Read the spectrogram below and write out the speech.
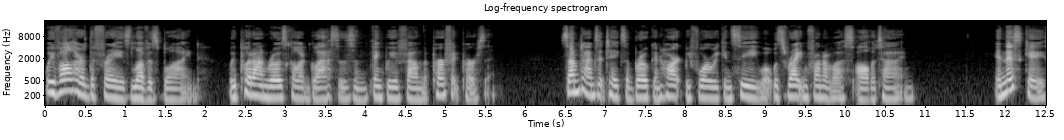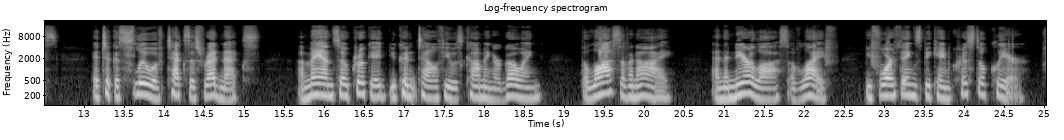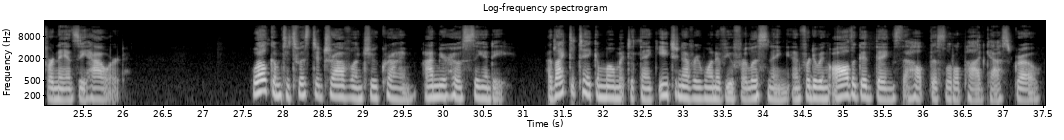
We've all heard the phrase, love is blind. We put on rose colored glasses and think we have found the perfect person. Sometimes it takes a broken heart before we can see what was right in front of us all the time. In this case, it took a slew of Texas rednecks, a man so crooked you couldn't tell if he was coming or going, the loss of an eye, and the near loss of life before things became crystal clear for Nancy Howard. Welcome to Twisted Travel and True Crime. I'm your host, Sandy. I'd like to take a moment to thank each and every one of you for listening and for doing all the good things that help this little podcast grow.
